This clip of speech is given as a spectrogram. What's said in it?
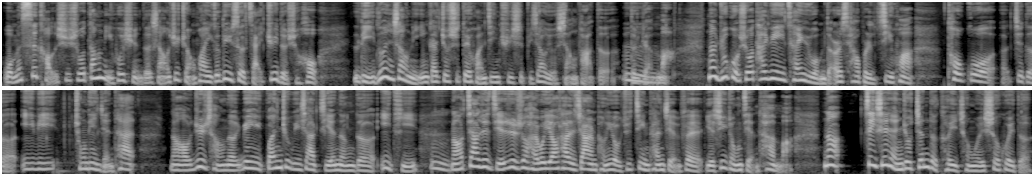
我们思考的是说，当你会选择想要去转换一个绿色载具的时候，理论上你应该就是对环境趋势比较有想法的的人嘛。那如果说他愿意参与我们的 Earth Helper 的计划。透过呃这个 EV 充电减碳，然后日常呢愿意关注一下节能的议题，嗯，然后假日节日的时候还会邀他的家人朋友去净滩减费，也是一种减碳嘛。那这些人就真的可以成为社会的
